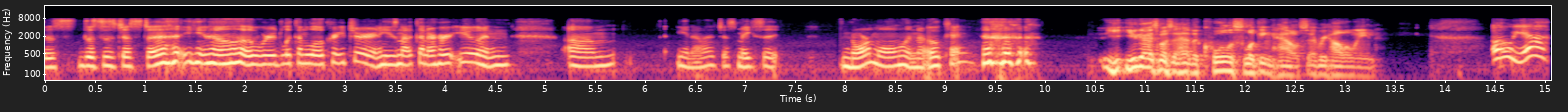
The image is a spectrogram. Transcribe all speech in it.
this this is just a you know a weird looking little creature, and he's not going to hurt you, and um, you know it just makes it normal and okay. you guys must have had the coolest looking house every Halloween. Oh yeah.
